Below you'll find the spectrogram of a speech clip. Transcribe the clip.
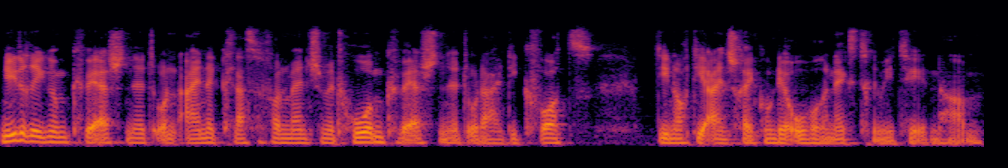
niedrigem Querschnitt und eine Klasse von Menschen mit hohem Querschnitt oder halt die Quads, die noch die Einschränkung der oberen Extremitäten haben.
